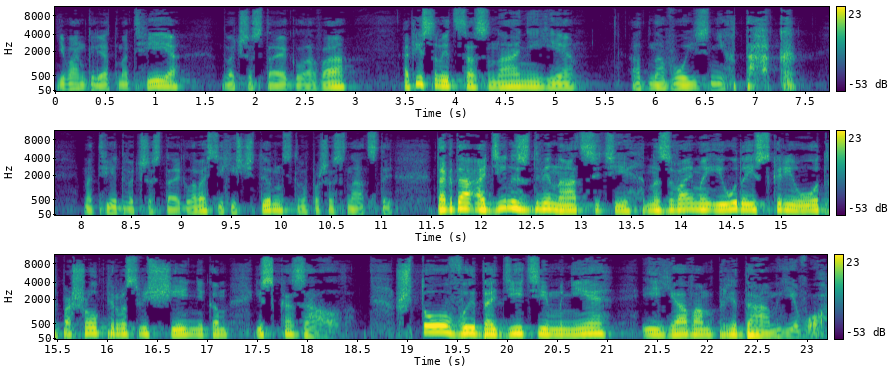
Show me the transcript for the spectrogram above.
Евангелие от Матфея, 26 глава, описывает сознание одного из них так. Матфея 26 глава, стихи с 14 по 16. «Тогда один из двенадцати, называемый Иуда Искариот, пошел к первосвященникам и сказал, «Что вы дадите мне, и я вам предам его?»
